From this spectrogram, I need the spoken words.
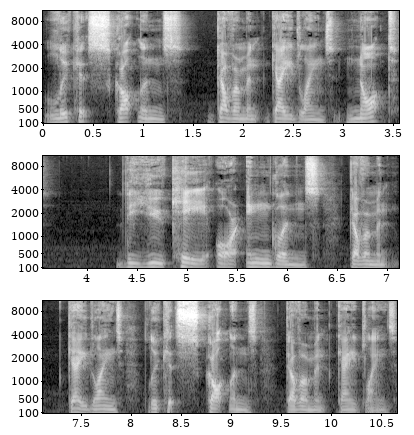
look at Scotland's government guidelines, not the UK or England's government guidelines. Look at Scotland's government guidelines.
